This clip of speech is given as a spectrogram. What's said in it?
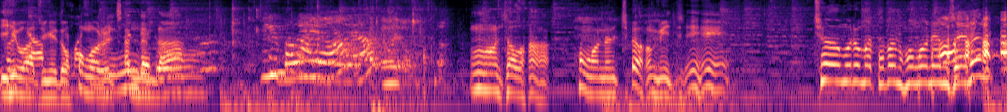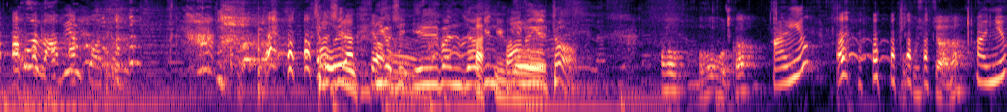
이 와중에도 맛있는 홍어를 게 찾는다 있는데도. 이게 뭐예요? 응, 저와 홍어는 처음이지. 처음으로 맡아본 홍어 냄새는 콜 마비 올 것 같아. 사실 놀랍죠? 이것이 일반적인 아이고. 반응일 터. 한번 먹어볼까? 아니요? 먹고 싶지 않아? 아니요?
